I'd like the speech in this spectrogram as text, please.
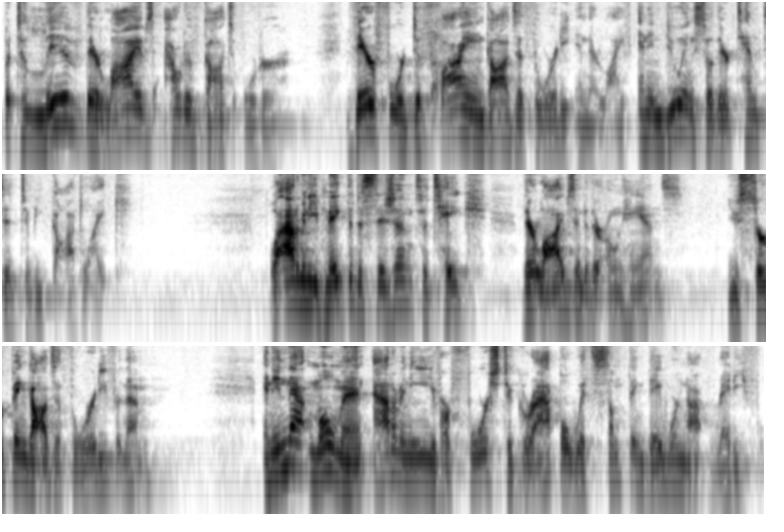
but to live their lives out of God's order therefore defying God's authority in their life. And in doing so, they're tempted to be godlike. Well, Adam and Eve make the decision to take their lives into their own hands, usurping God's authority for them. And in that moment, Adam and Eve are forced to grapple with something they were not ready for.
